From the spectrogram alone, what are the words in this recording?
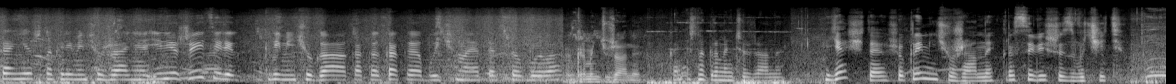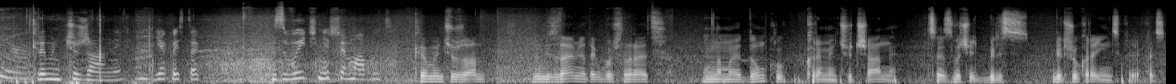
Конечно, кременчужане. Или жители Кременчуга, как, как и обычно это все было. Кременчужани. Конечно, кременчужаны. Я вважаю, що кременчужани красивіше звучить. Кременчужани. Якось так звичніше, мабуть. Кременчужан. Ну, не знаю, мені так більше подобається. На мою думку, кременчучани. Це звучить більш, більш українсько якось.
